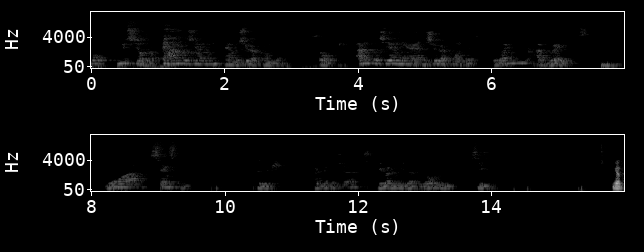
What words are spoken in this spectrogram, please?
well, you show the anthocyanin and sugar content. So anthocyanin and sugar content, when are grapes more sensitive to high temperature during the growing season? Good.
